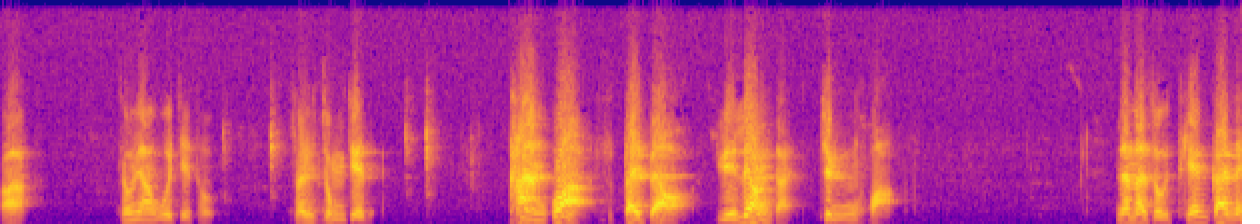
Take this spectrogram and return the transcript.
啊，中央无极土，所以中间的坎卦是代表月亮的精华。那么属天干呢，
